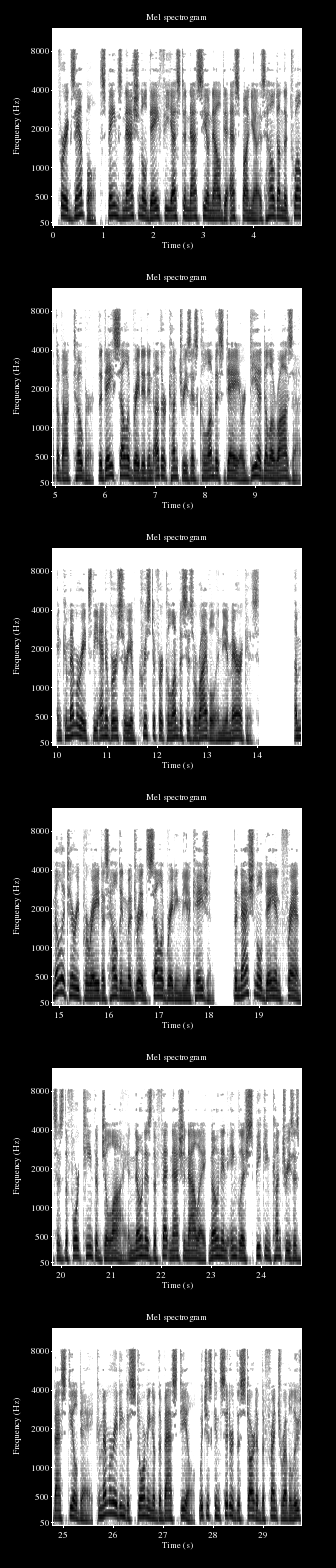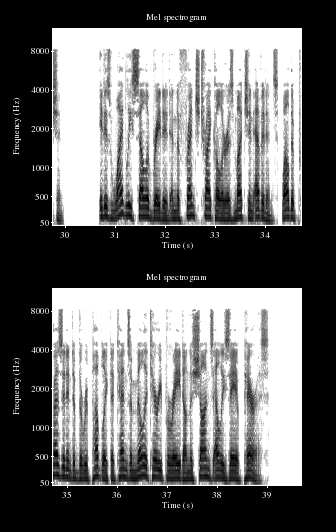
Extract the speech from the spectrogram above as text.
For example, Spain's National Day Fiesta Nacional de España is held on 12 October, the day celebrated in other countries as Columbus Day or Dia de la Raza, and commemorates the anniversary of Christopher Columbus's arrival in the Americas. A military parade is held in Madrid celebrating the occasion. The national day in France is the 14th of July and known as the Fête nationale known in English-speaking countries as Bastille Day commemorating the storming of the Bastille, which is considered the start of the French Revolution. It is widely celebrated and the French tricolour is much in evidence, while the President of the Republic attends a military parade on the Champs-Élysées of Paris.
